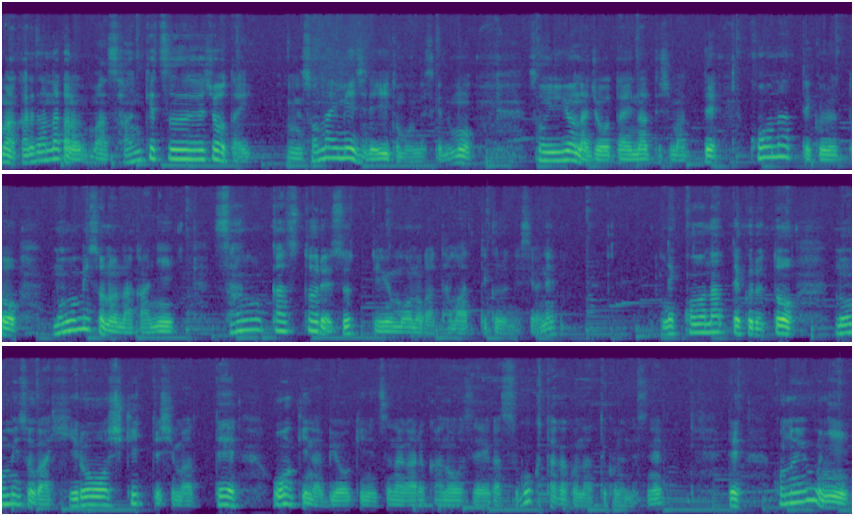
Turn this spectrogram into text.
まあ、体の中の、まあ、酸欠状態、そんなイメージでいいと思うんですけどもそういうような状態になってしまってこうなってくると脳みその中に酸化ストレスっていうものが溜まってくるんですよね。でこうなってくると脳みそが疲労しきってしまって大きな病気につながる可能性がすごく高くなってくるんですね。でこのように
